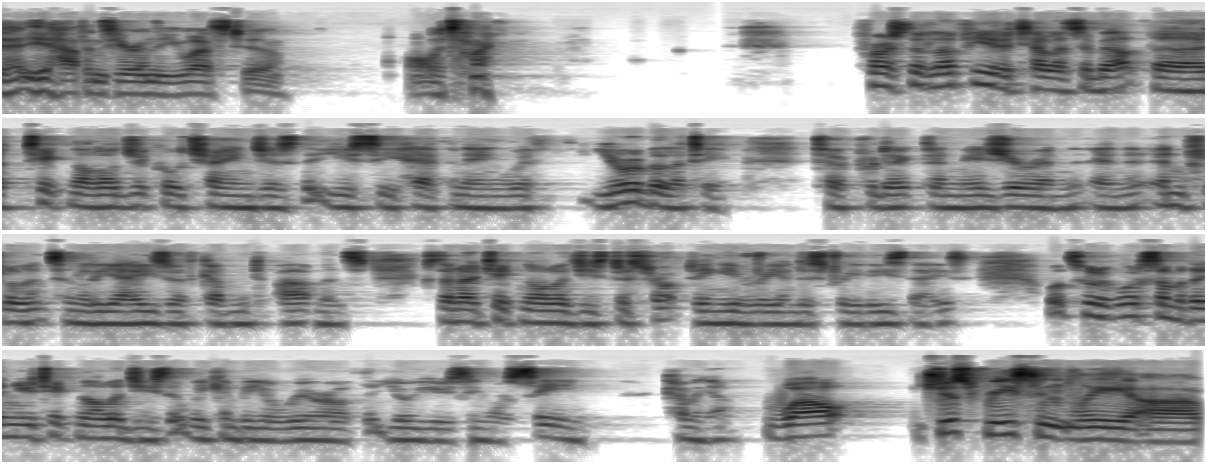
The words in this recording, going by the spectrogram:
It, it happens here in the U.S. too, all the time. Forrest, I'd love for you to tell us about the technological changes that you see happening with your ability to predict and measure and, and influence and liaise with government departments. Because I know technology is disrupting every industry these days. What sort of what are some of the new technologies that we can be aware of that you're using or seeing coming up? Well, just recently, uh,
